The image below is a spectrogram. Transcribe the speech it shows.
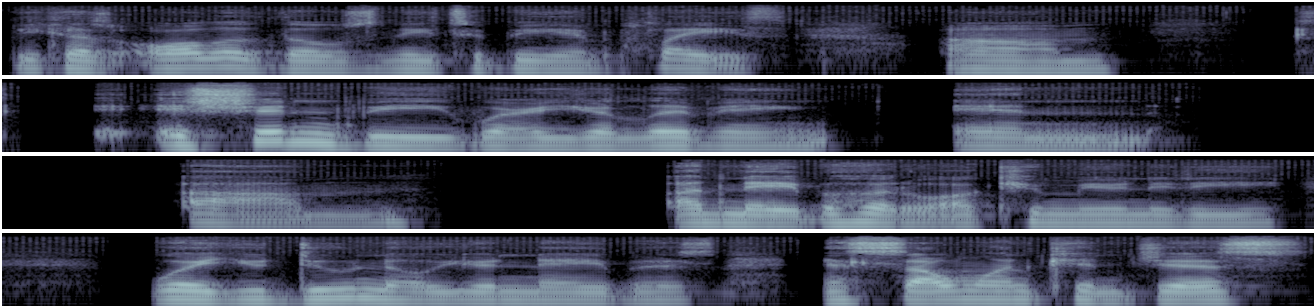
because all of those need to be in place. Um, it shouldn't be where you're living in um, a neighborhood or a community where you do know your neighbors and someone can just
